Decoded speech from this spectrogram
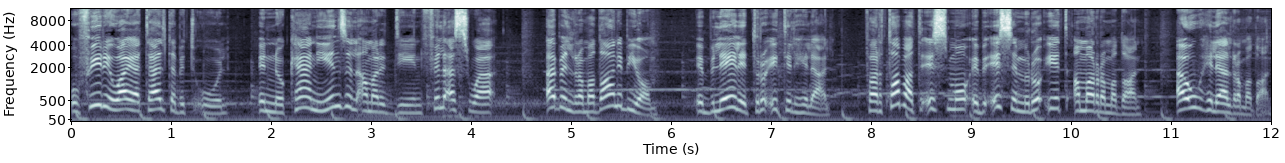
وفي رواية ثالثة بتقول إنه كان ينزل أمر الدين في الأسواق قبل رمضان بيوم بليلة رؤية الهلال فارتبط اسمه باسم رؤية أمر رمضان أو هلال رمضان.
